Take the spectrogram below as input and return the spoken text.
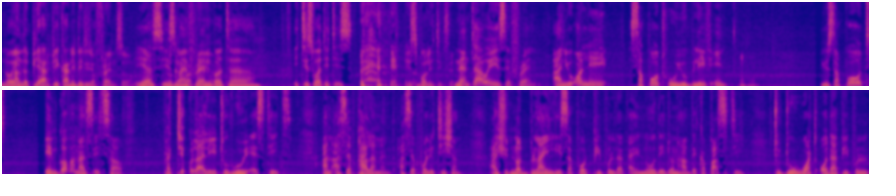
knowing And the PRP candidate is your friend, so yes, he's my friend, me, but uh, it is what it is. it's politics. yeah. Nentawe is a friend, and you only support who you believe in. You support in governance itself, particularly to rule a state. And as a parliament, as a politician, I should not blindly support people that I know they don't have the capacity to do what other people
